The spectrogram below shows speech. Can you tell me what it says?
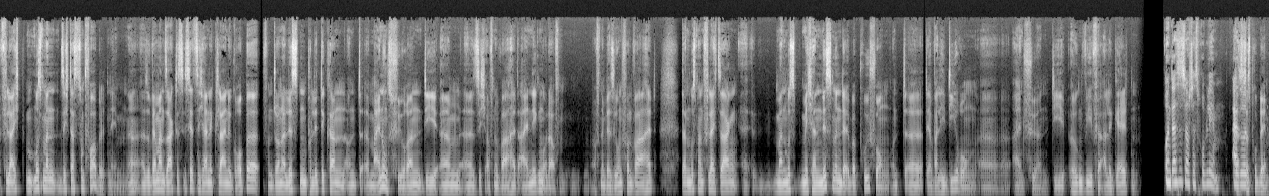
vielleicht muss man sich das zum Vorbild nehmen. Ne? Also wenn man sagt, es ist jetzt nicht eine kleine Gruppe von Journalisten, Politikern und äh, Meinungsführern, die ähm, äh, sich auf eine Wahrheit einigen oder auf, auf eine Version von Wahrheit, dann muss man vielleicht sagen, äh, man muss Mechanismen der Überprüfung und äh, der Validierung äh, einführen, die irgendwie für alle gelten. Und das ist doch das Problem. Also das ist das Problem.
